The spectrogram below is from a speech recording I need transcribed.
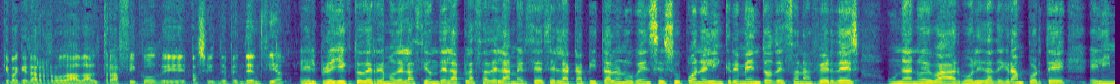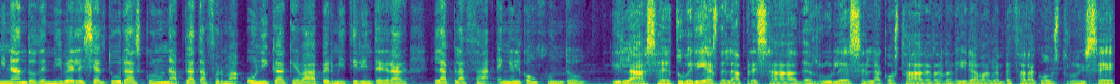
que va a quedar rodada al tráfico de Paseo Independencia. El proyecto de remodelación de la Plaza de la Merced en la capital onubense supone el incremento de zonas verdes, una nueva arboleda de gran porte, eliminando desniveles y alturas con una plataforma única que va a permitir integrar la plaza en el conjunto. Y las eh, tuberías de la presa de Rules en la costa granadina van a empezar a construirse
